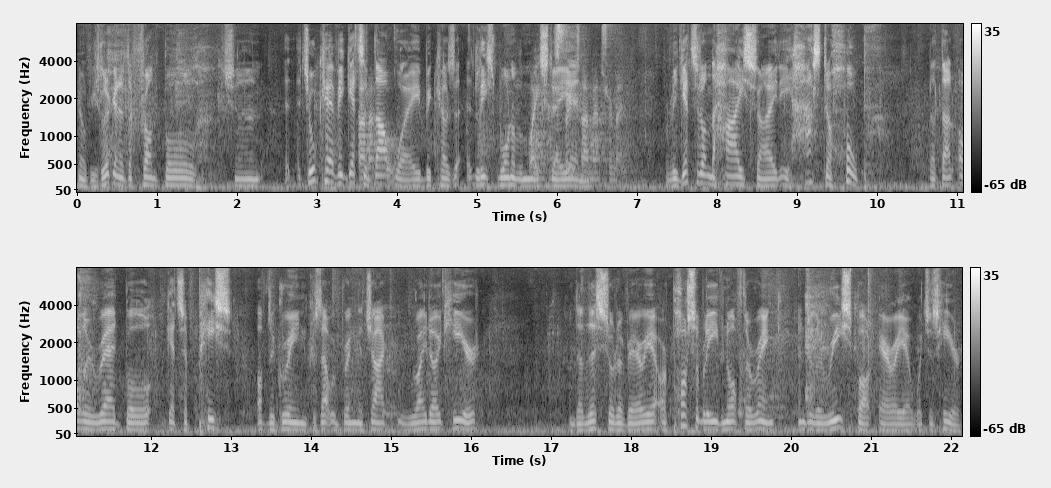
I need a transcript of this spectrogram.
You know, if he's looking at the front ball, it's okay if he gets it that ball. way because at least one of them will stay in. But if he gets it on the high side, he has to hope that that other red ball gets a piece of the green because that would bring the jack right out here into this sort of area or possibly even off the rink into the respot area which is here.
